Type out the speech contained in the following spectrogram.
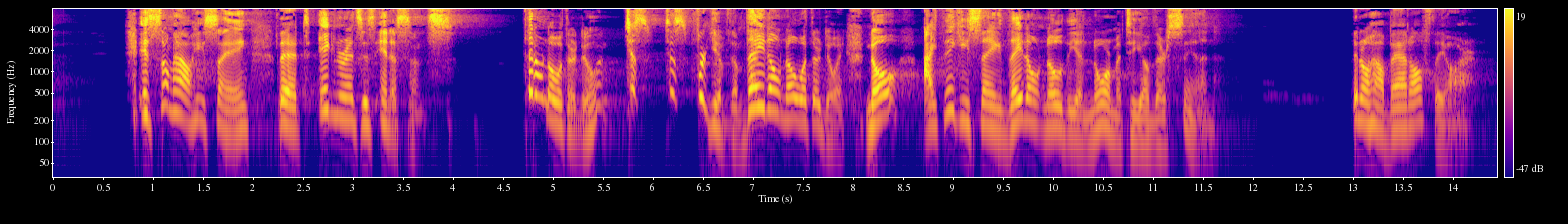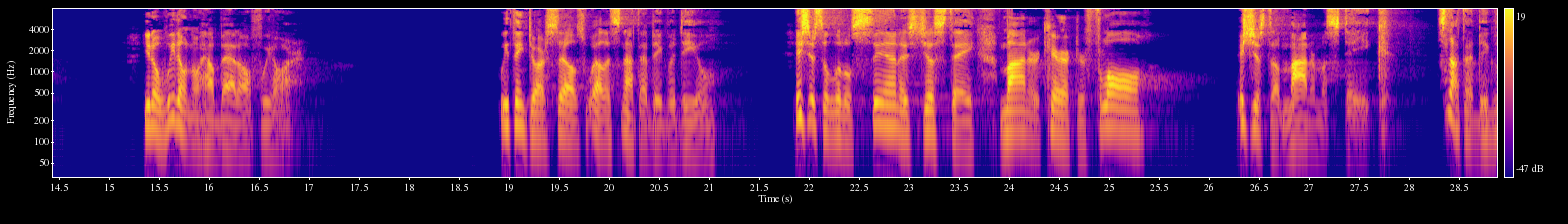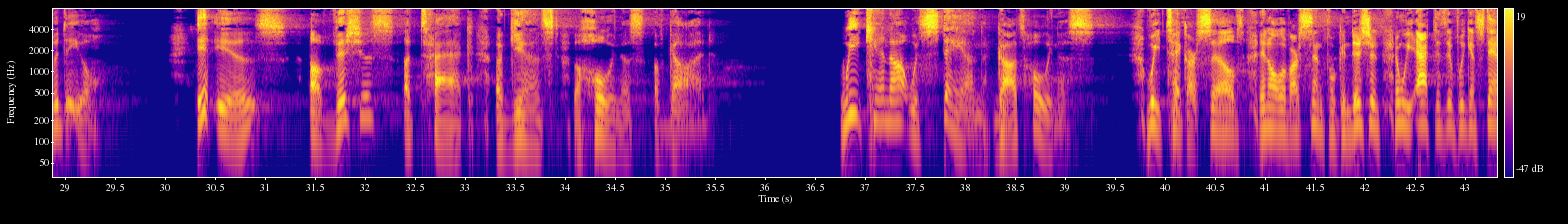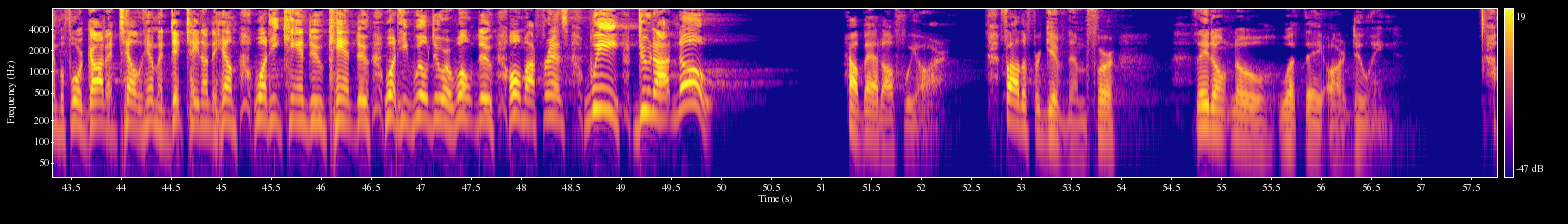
Is somehow he's saying that ignorance is innocence. They don't know what they're doing. Just, just forgive them. They don't know what they're doing. No, I think he's saying they don't know the enormity of their sin. They know how bad off they are. You know, we don't know how bad off we are. We think to ourselves, well, it's not that big of a deal. It's just a little sin. It's just a minor character flaw. It's just a minor mistake. It's not that big of a deal. It is a vicious attack against the holiness of God. We cannot withstand God's holiness. We take ourselves in all of our sinful condition and we act as if we can stand before God and tell Him and dictate unto Him what He can do, can't do, what He will do or won't do. Oh, my friends, we do not know how bad off we are. Father, forgive them for they don't know what they are doing.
